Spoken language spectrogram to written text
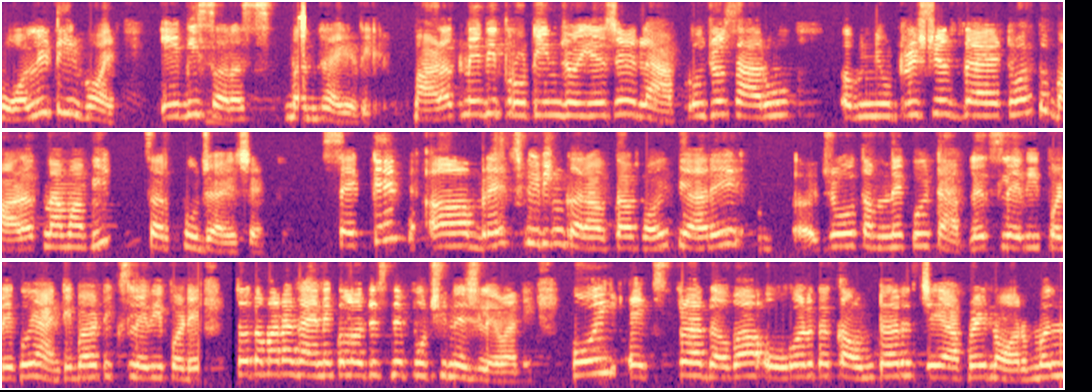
ક્વોલિટી હોય, એ બી સરસ બંધાઈ રહી. બાળકને બી પ્રોટીન જોઈએ છે, એટલે આપણું જો સારું ન્યુટ્રિશિયસ ડાયટ હોય તો બાળકનામાં બી સરખું જાય છે. સેકન્ડ બ્રેસ્ટ ફીડિંગ કરાવતા હોય ત્યારે જો તમને કોઈ ટેબ્લેટ્સ લેવી પડે, કોઈ એન્ટીબાયોટિક્સ લેવી પડે, તો તમારા ગાયનેકોલોજીસ્ટને પૂછીને જ લેવાની. કોઈ એક્સ્ટ્રા દવા ઓવર ધ કાઉન્ટર જે આપણે નોર્મલ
